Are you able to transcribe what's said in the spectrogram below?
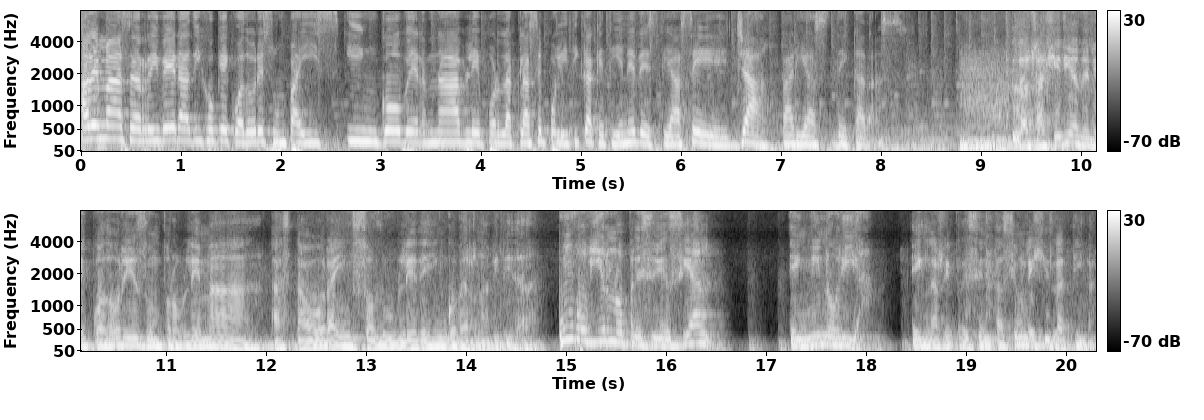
Además, Rivera dijo que Ecuador es un país ingobernable por la clase política que tiene desde hace ya varias décadas. La tragedia del Ecuador es un problema hasta ahora insoluble de ingobernabilidad. Un gobierno presidencial en minoría en la representación legislativa,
